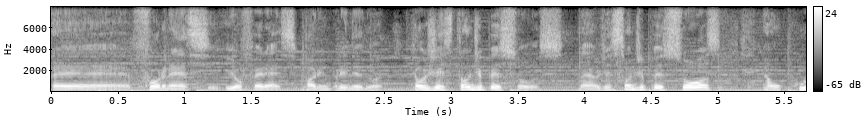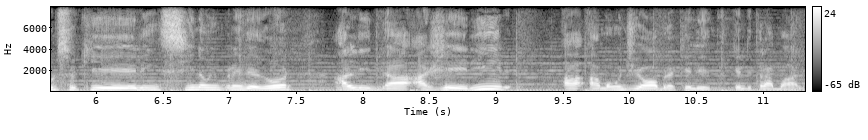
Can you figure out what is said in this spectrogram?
é, fornece e oferece para o empreendedor. É o Gestão de Pessoas. Né? O Gestão de Pessoas é um curso que ele ensina o empreendedor a lidar, a gerir a, a mão de obra que ele, que ele trabalha.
